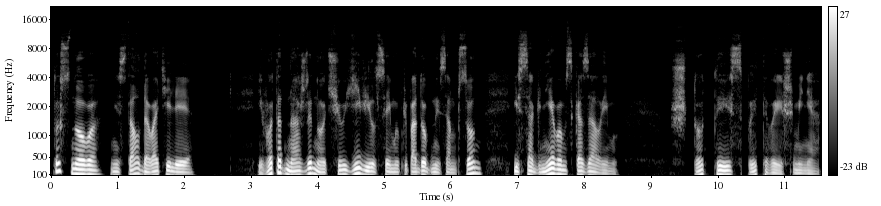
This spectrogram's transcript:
то снова не стал давать елея. И вот однажды ночью явился ему преподобный Самсон и со гневом сказал ему, «Что ты испытываешь меня,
